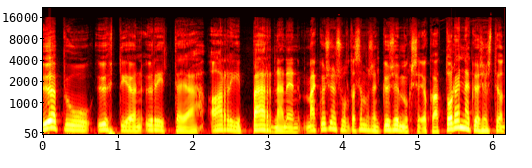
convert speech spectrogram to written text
Yöpuu-yhtiön yrittäjä Ari Pärnänen, mä kysyn sulta semmoisen kysymyksen, joka todennäköisesti on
